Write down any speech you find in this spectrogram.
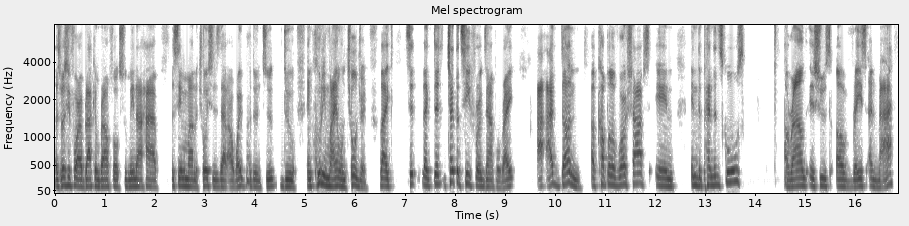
especially for our black and brown folks who may not have the same amount of choices that our white brethren to do, including my own children. Like, sit, like check the T, for example, right? I, I've done a couple of workshops in independent schools around issues of race and math,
